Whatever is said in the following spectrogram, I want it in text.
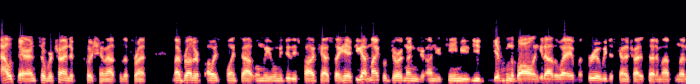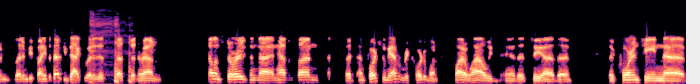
out there, and so we're trying to push him out to the front. My brother always points out when we when we do these podcasts, like, hey, if you got Michael Jordan on your on your team, you, you give him the ball and get out of the way. With Rue, we just kind of try to set him up and let him let him be funny. But that's exactly what it is. Us sitting around telling stories and uh, and having fun but unfortunately, we haven't recorded one for quite a while. We you know, the uh, the, the quarantine uh,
